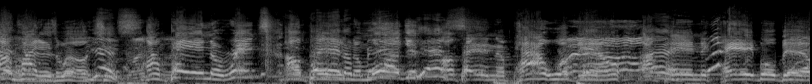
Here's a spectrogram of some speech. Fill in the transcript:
I might as well Yes. cheat. I'm paying the rent. I'm, paying, the, mortgage. yes. I'm paying the power bill. I'm paying the cable bill.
